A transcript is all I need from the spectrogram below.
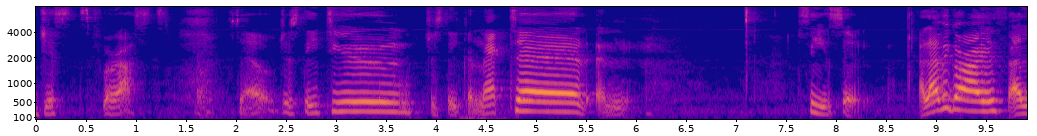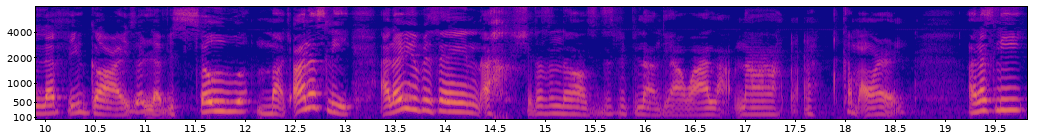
gist for us. So, just stay tuned, just stay connected, and see you soon. I love you guys. I love you guys. I love you so much. Honestly, I know you'll be saying, she doesn't know how to these people and their wala. Nah, come on. Honestly,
